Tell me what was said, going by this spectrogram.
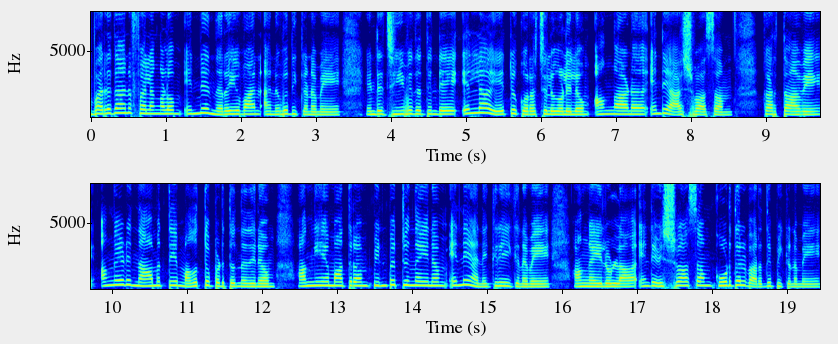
വരദാന ഫലങ്ങളും എന്നെ നിറയുവാൻ അനുവദിക്കണമേ. എന്റെ ജീവിതത്തിന്റെ എല്ലാ ഏറ്റക്കുറച്ചിലുകളിലും അങ്ങാണ് എന്റെ ആശ്വാസം. കർത്താവെ അങ്ങയുടെ നാമത്തെ മഹത്വപ്പെടുത്തുന്നതിനും അങ്ങയെ മാത്രം പിൻപറ്റുന്നതിനും എന്നെ അനുഗ്രഹിക്കണമേ. അങ്ങയിലുള്ള എന്റെ വിശ്വാസം കൂടുതൽ വർദ്ധിപ്പിക്കണമേ.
